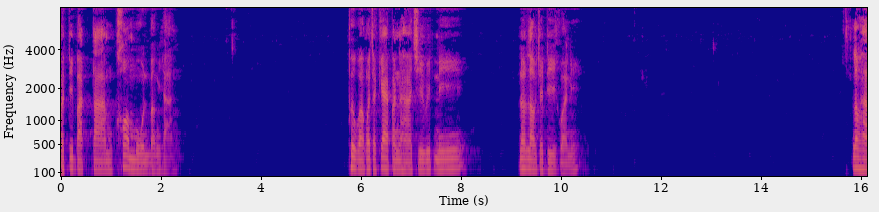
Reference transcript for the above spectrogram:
ปฏิบัติตามข้อมูลบางอย่าง เพื่อหวังว่าจะแก้ปัญหาชีวิตนี้ แล้วเราจะดีกว่านี้ เราหา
